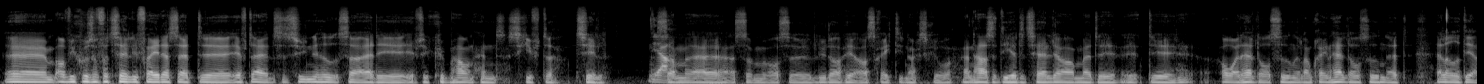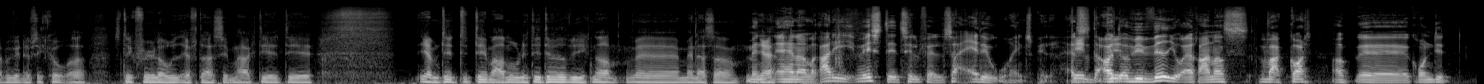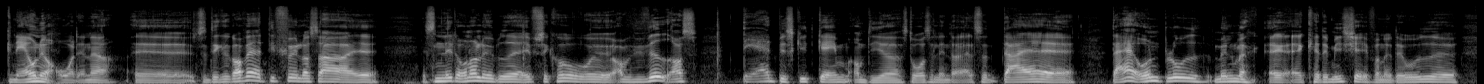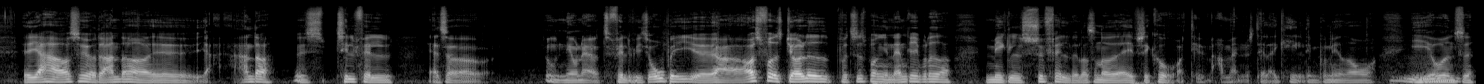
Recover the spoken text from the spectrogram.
Øhm, og vi kunne så fortælle i fredags, at øh, efter al sandsynlighed, så er det FC København, han skifter til Ja. som, øh, som vores øh, lyttere her også rigtig nok skriver. Han har så de her detaljer om, at det, øh, det over et halvt år siden, eller omkring et halvt år siden, at allerede der begyndte FCK at stikke føler ud efter Simmelhak. Det, det, jamen, det, det, det er meget muligt. Det, det ved vi ikke noget om. Øh, men altså, Men ja. han har ret i, hvis det er tilfælde, så er det urent spil. Altså, det, og, det- og vi ved jo, at Randers var godt og øh, grundigt gnævne over den her. Øh, så det kan godt være, at de føler sig øh, sådan lidt underløbet af FCK, øh, og vi ved også, det er et beskidt game om de her store talenter. Altså, der er, der er ondt blod mellem akademicheferne derude. Øh, jeg har også hørt andre, øh, andre øh, tilfælde, altså nu nævner jeg tilfældigvis OB, øh, jeg har også fået stjålet på et tidspunkt en angriber, der hedder Mikkel Søfeldt eller sådan noget af FCK, og det var man vist heller ikke helt imponeret over mm. i Odense.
